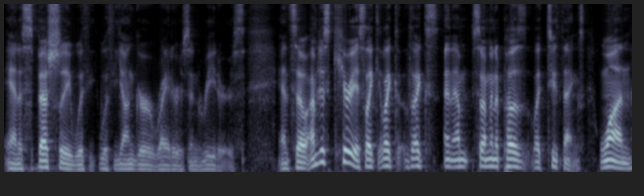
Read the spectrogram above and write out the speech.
and especially with with younger writers and readers and so i'm just curious like like like and i'm so i'm going to pose like two things one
